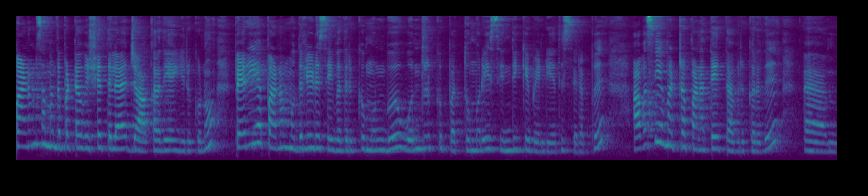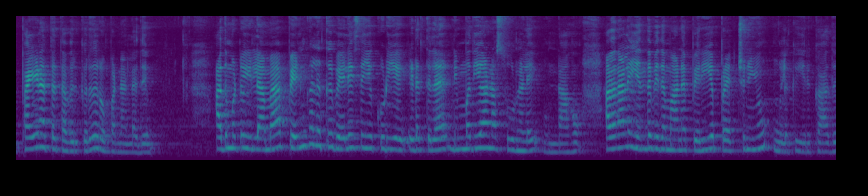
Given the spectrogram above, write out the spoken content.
பணம் சம்மந்தப்பட்ட விஷயம் விஷயத்தில் ஜாக்கிரதையாக இருக்கணும். பெரிய பணம் முதலீடு செய்வதற்கு முன்பு ஒன்றுக்கு பத்து முறை சிந்திக்க வேண்டியது சிறப்பு. அவசியமற்ற பணத்தை தவிர்க்கிறது பயணத்தை தவிர்க்கிறது ரொம்ப நல்லது. அது மட்டும் இல்லாமல் பெண்களுக்கு வேலை செய்யக்கூடிய இடத்துல நிம்மதியான சூழ்நிலை உண்டாகும். அதனால் எந்த விதமான பெரிய பிரச்சனையும் உங்களுக்கு இருக்காது.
